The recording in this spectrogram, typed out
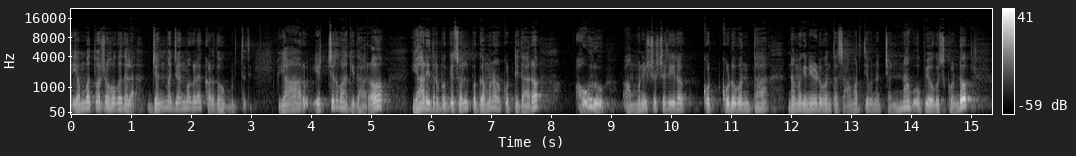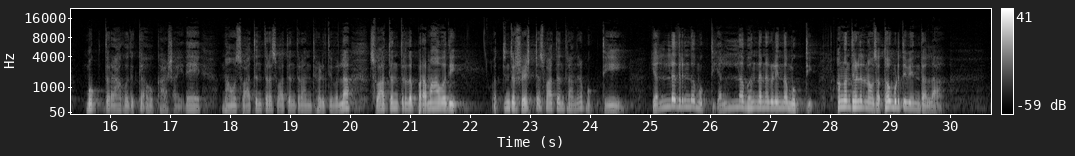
ಎಂಬತ್ತು ವರ್ಷ ಹೋಗೋದಲ್ಲ, ಜನ್ಮ ಜನ್ಮಗಳೇ ಕಳೆದು ಹೋಗ್ಬಿಡ್ತಿದೆ. ಯಾರು ಎಚ್ಚರವಾಗಿದ್ದಾರೋ ಯಾರು ಇದ್ರ ಬಗ್ಗೆ ಸ್ವಲ್ಪ ಗಮನ ಕೊಟ್ಟಿದ್ದಾರೋ ಅವರು ಆ ಮನುಷ್ಯ ಶರೀರ ಕೊಟ್, ಕೊಡುವಂಥ, ನಮಗೆ ನೀಡುವಂಥ ಸಾಮರ್ಥ್ಯವನ್ನು ಚೆನ್ನಾಗಿ ಉಪಯೋಗಿಸ್ಕೊಂಡು ಮುಕ್ತರಾಗೋದಕ್ಕೆ ಅವಕಾಶ ಇದೆ. ನಾವು ಸ್ವಾತಂತ್ರ್ಯ ಸ್ವಾತಂತ್ರ್ಯ ಅಂತ ಹೇಳ್ತೀವಲ್ಲ, ಸ್ವಾತಂತ್ರ್ಯದ ಪರಮಾವಧಿ ಅತ್ಯಂತ ಶ್ರೇಷ್ಠ ಸ್ವಾತಂತ್ರ್ಯ ಅಂದರೆ ಮುಕ್ತಿ. ಎಲ್ಲದರಿಂದ ಮುಕ್ತಿ, ಎಲ್ಲ ಬಂಧನಗಳಿಂದ ಮುಕ್ತಿ. ಹಂಗಂತ ಹೇಳಿದ್ರೆ ನಾವು ಸತ್ತೋಗ್ಬಿಡ್ತೀವಿ ಅಂತಲ್ಲ.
